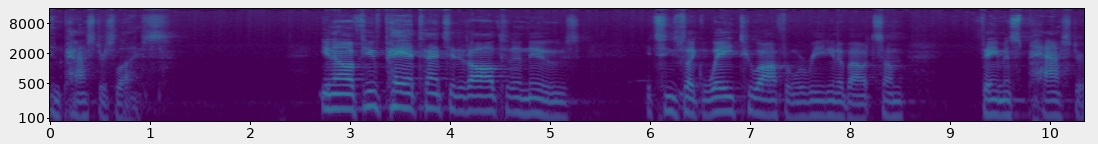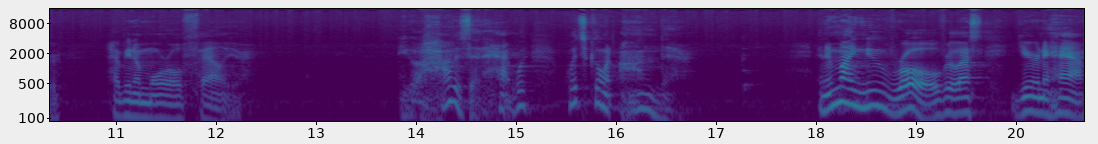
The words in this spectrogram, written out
in pastors' lives. You know, if you pay attention at all to the news, it seems like way too often we're reading about some famous pastor having a moral failure. You go, how does that happen? What, what's going on there? And in my new role over the last year and a half,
